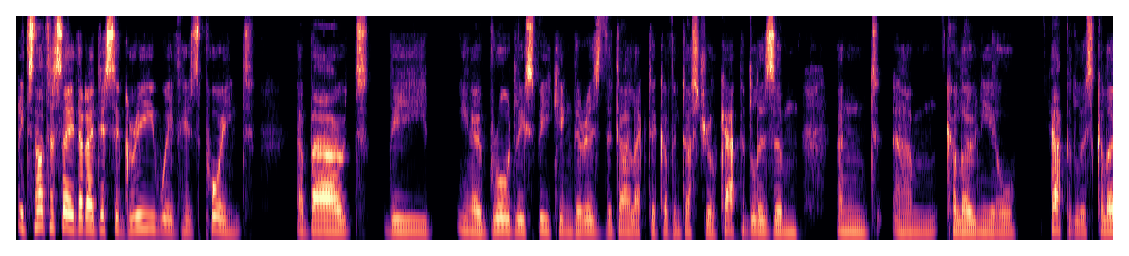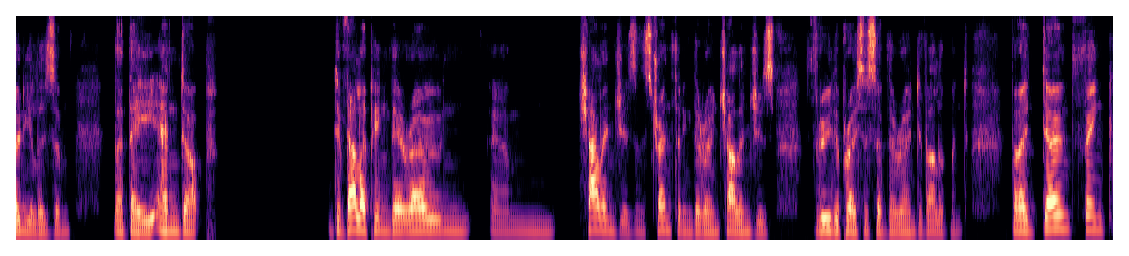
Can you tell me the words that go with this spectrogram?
it's not to say that I disagree with his point about the you know broadly speaking there is the dialectic of industrial capitalism and um, colonial capitalist colonialism that they end up developing their own um, challenges and strengthening their own challenges through the process of their own development but i don't think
